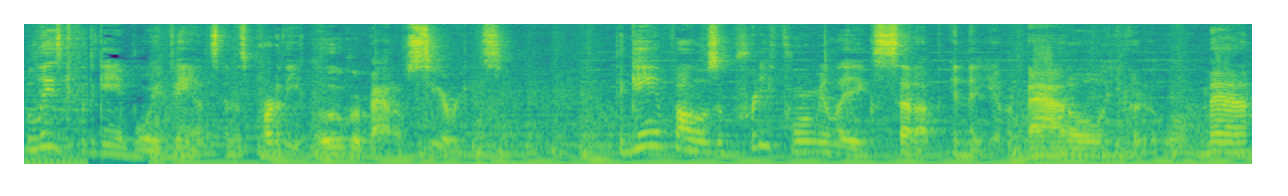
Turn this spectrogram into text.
released for the Game Boy Advance and is part of the Ogre Battle series. The game follows a pretty formulaic setup in that you have a battle, you go to the world map,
